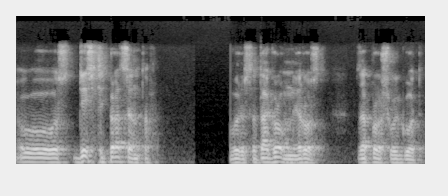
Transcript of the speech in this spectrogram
10% вырос. Это огромный рост за прошлый год.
